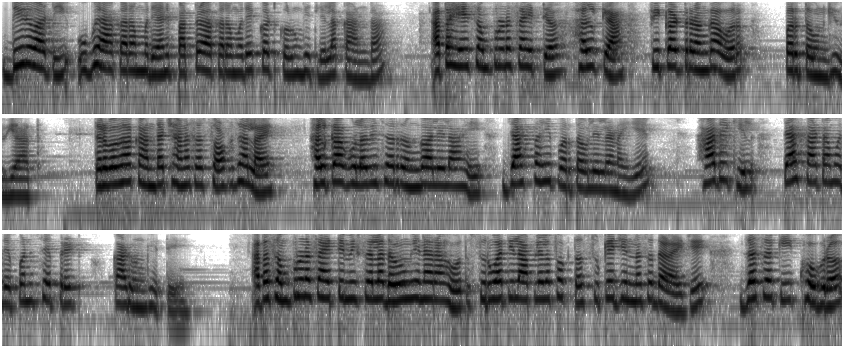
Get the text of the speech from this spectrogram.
दीड वाटी उभ्या आकारामध्ये आणि पातळ आकारामध्ये कट करून घेतलेला कांदा. आता हे संपूर्ण साहित्य हलक्या फिकट रंगावर परतवून घेऊयात. तर बघा कांदा छान असा सॉफ्ट झाला आहे हलका गुलाबीसर रंग आलेला आहे. जास्तही परतवलेला नाही आहे हा देखील त्याच ताटामध्ये पण सेपरेट काढून घेते. आता संपूर्ण साहित्य मिक्सरला दळून घेणार आहोत. सुरुवातीला आपल्याला फक्त सुके जिन्नस दळायचे. जसं की खोबरं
